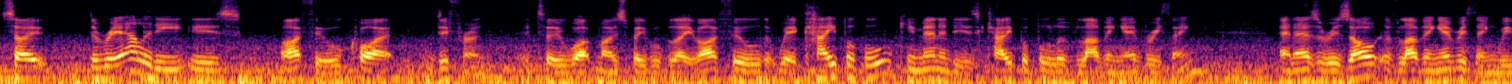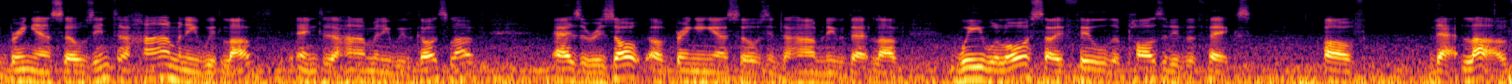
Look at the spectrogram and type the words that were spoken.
so the reality is I feel quite different to what most people believe. I feel that we're capable, humanity is capable of loving everything. And as a result of loving everything, we bring ourselves into harmony with love, into harmony with God's love. As a result of bringing ourselves into harmony with that love, we will also feel the positive effects of that love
